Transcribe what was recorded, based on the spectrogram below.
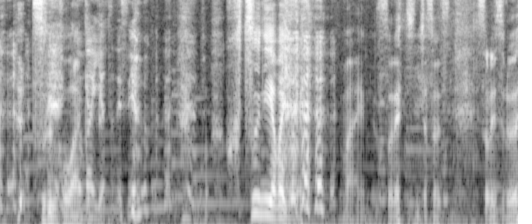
通報案やばいやつですよ。普通にやばいよね。まあそれじゃあそれそれにする？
